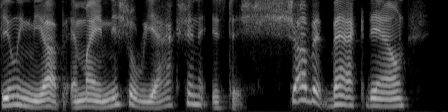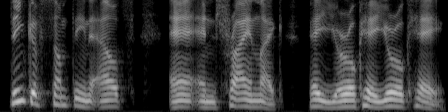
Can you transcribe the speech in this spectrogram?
filling me up. And my initial reaction is to shove it back down, think of something else, and, and try and like, hey, you're okay, you're okay.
